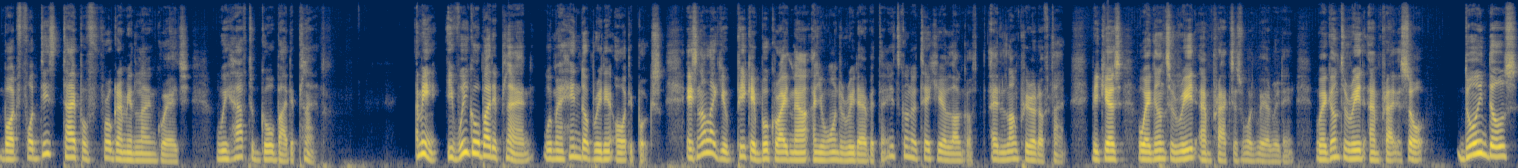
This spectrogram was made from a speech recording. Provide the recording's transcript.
but for this type of programming language, we have to go by the plan. I mean, if we go by the plan, we may end up reading all the books. It's not like you pick a book right now and you want to read everything. It's going to take you a long, of, a long period of time because we're going to read and practice what we're reading. We're going to read and practice. So doing those,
